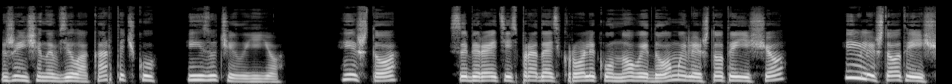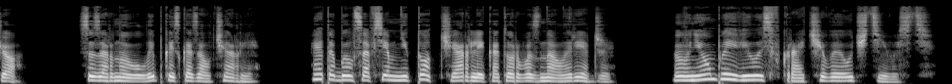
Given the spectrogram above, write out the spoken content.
Женщина взяла карточку и изучила ее. «И что? Собираетесь продать кролику новый дом или что-то еще? Или что-то еще?» С озорной улыбкой сказал Чарли. Это был совсем не тот Чарли, которого знала Реджи. В нем появилась вкрадчивая учтивость.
